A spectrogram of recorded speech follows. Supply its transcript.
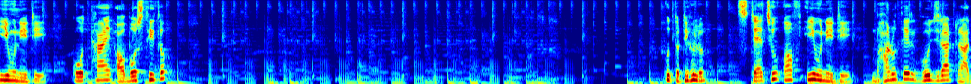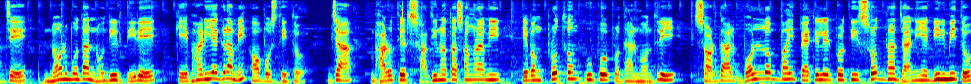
ইউনিটি কোথায় অবস্থিত? উত্তরটি হলো, স্ট্যাচু অফ ইউনিটি ভারতের গুজরাট রাজ্যে নর্মদা নদীর তীরে কেভারিয়া গ্রামে অবস্থিত, যা ভারতের স্বাধীনতা সংগ্রামী এবং প্রথম উপপ্রধানমন্ত্রী সর্দার বল্লভভাই প্যাটেলের প্রতি শ্রদ্ধা জানিয়ে নির্মিত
